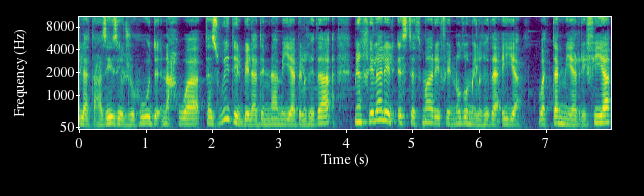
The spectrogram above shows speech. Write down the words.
إلى تعزيز الجهود نحو تزويد البلاد النامية بالغذاء من خلال الاستثمار في النظم الغذائية والتنمية الريفية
